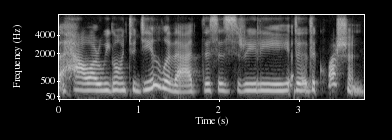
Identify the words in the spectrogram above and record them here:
how are we going to deal with that? This is really the, the question.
